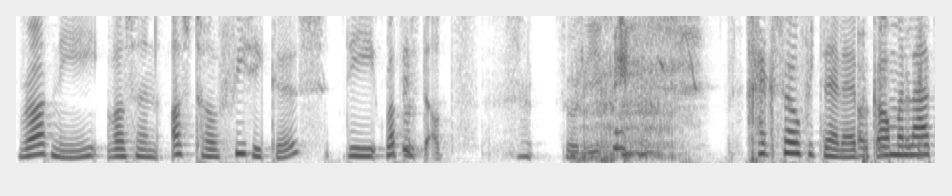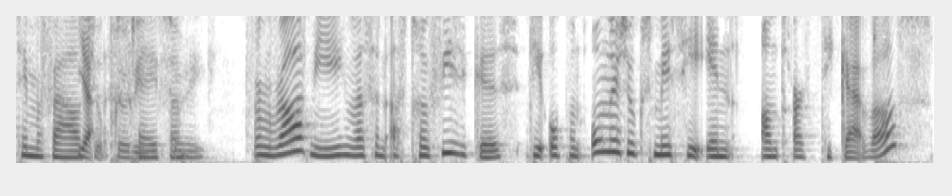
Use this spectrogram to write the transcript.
Rodney was een astrofysicus die... Wat is dat? Sorry. Ga ik zo vertellen, heb ik allemaal oké. later in mijn verhaaltje ja, sorry, opgeschreven. sorry. Rodney was een astrofysicus die op een onderzoeksmissie in Antarctica was.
